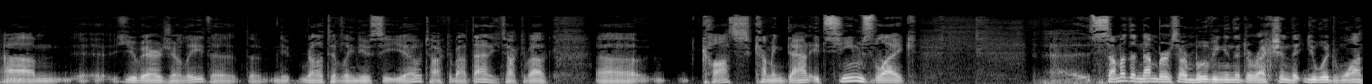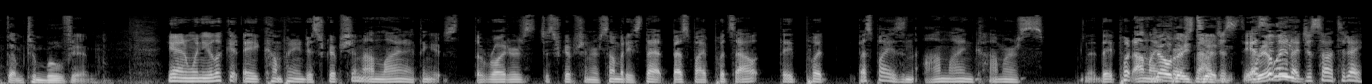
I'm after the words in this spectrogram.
Um, uh, Hubert Joly, the the new, relatively new CEO, talked about that. He talked about uh, costs coming down. It seems like. Uh, some of the numbers are moving in the direction that you would want them to move in. Yeah, and when you look at a company description online, I think it's the Reuters description or somebody's that Best Buy puts out. They put Best Buy is an online commerce. They put online No, they first now. didn't. Just yes, Really? they did. I just saw it today.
